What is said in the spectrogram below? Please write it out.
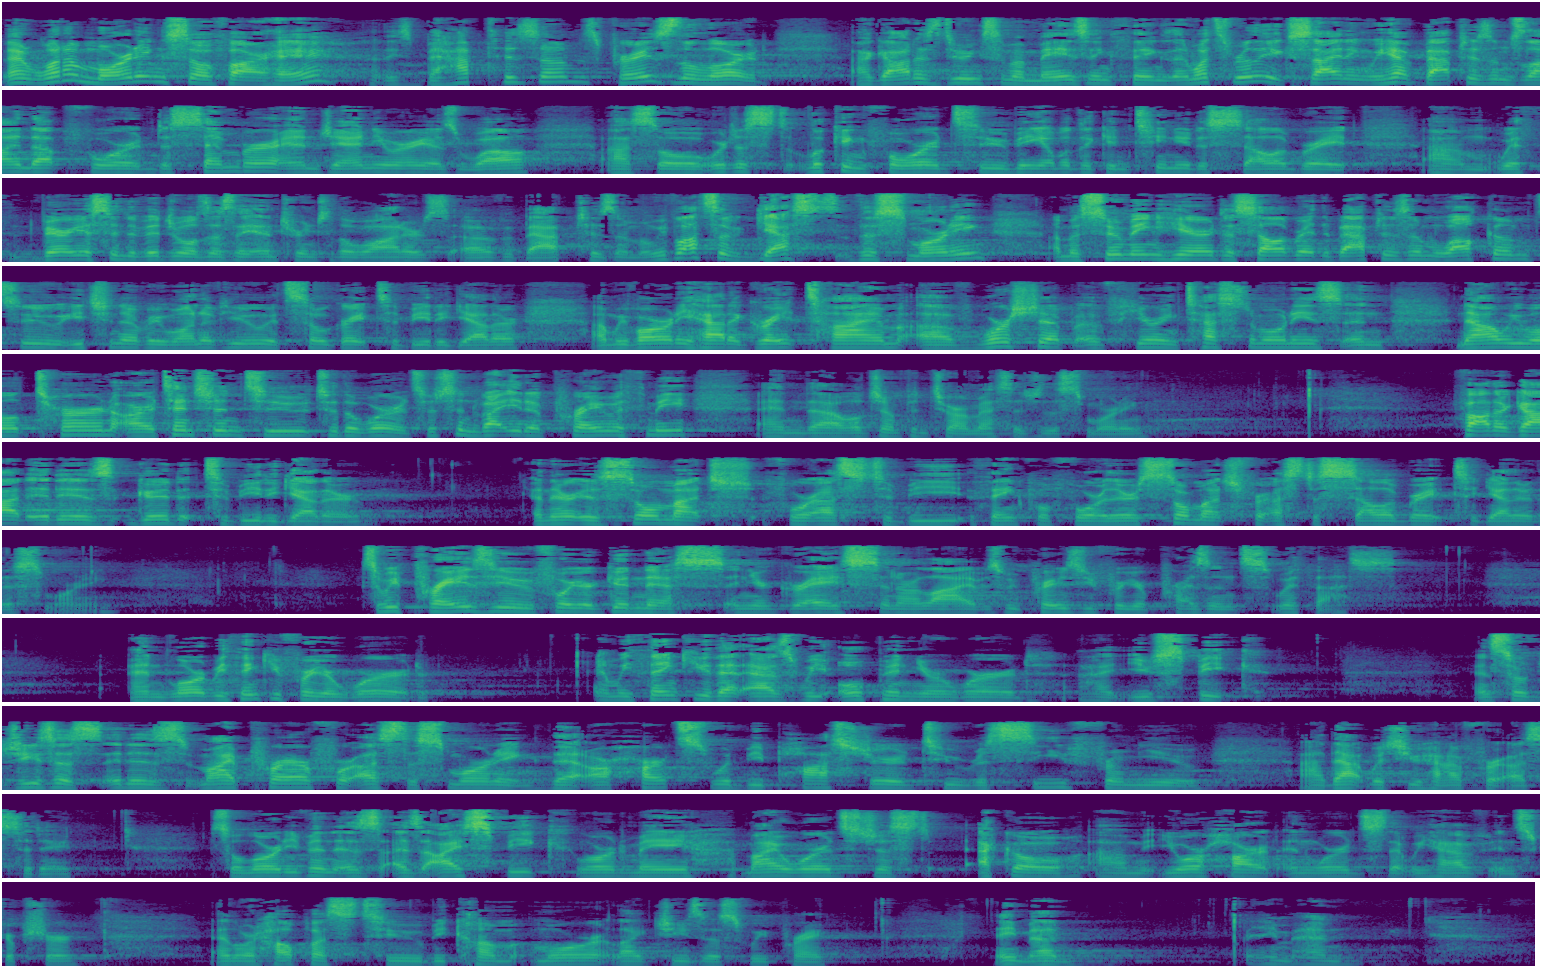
Man, what a morning so far, hey? These baptisms, praise the Lord. Uh, God is doing some amazing things. And what's really exciting, we have baptisms lined up for December and January as well. Uh, so we're just looking forward to being able to continue to celebrate um, with various individuals as they enter into the waters of baptism. And we have lots of guests this morning. I'm assuming here to celebrate the baptism. Welcome to each and every one of you. It's so great to be together. Um, we've already had a great time of worship, of hearing testimonies, and now we will turn our attention to to the Word. So just invite you to pray with me, and uh, we'll jump into our message this morning. Father God, it is good to be together. And there is so much for us to be thankful for. There's so much for us to celebrate together this morning. So we praise you for your goodness and your grace in our lives. We praise you for your presence with us. And Lord, we thank you for your word. And we thank you that as we open your word, uh, you speak. And so, Jesus, it is my prayer for us this morning that our hearts would be postured to receive from you uh, that which you have for us today. So, Lord, even as, as I speak, Lord, may my words just echo um, your heart and words that we have in Scripture. And Lord, help us to become more like Jesus, we pray. Amen. Amen.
